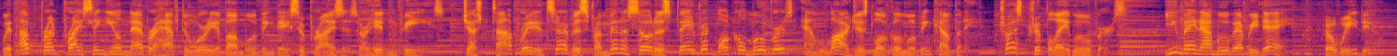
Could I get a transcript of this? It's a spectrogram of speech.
With upfront pricing, you'll never have to worry about moving day surprises or hidden fees. Just top rated service from Minnesota's favorite local movers and largest local moving company. Trust AAA Movers. You may not move every day, but we do.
